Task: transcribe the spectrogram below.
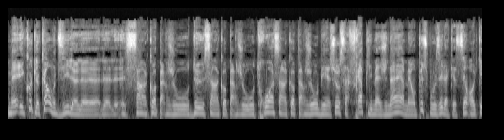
Mais écoute, le, quand on dit le, le, le, 100 cas par jour, 200 cas par jour, 300 cas par jour, bien sûr, ça frappe l'imaginaire, mais on peut se poser la question, OK,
